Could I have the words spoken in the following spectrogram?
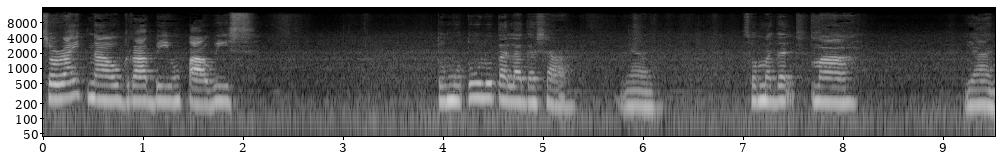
So, right now, grabe yung pawis. Tumutulo talaga siya. Yan. So, madal ma... Yan.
